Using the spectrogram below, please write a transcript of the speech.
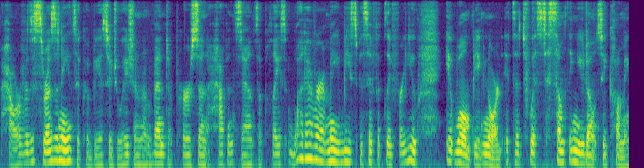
however this resonates, it could be a situation, an event, a person, a happenstance, a place, whatever it may be specifically for you, it won't be ignored. It's a twist, something you don't see coming.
